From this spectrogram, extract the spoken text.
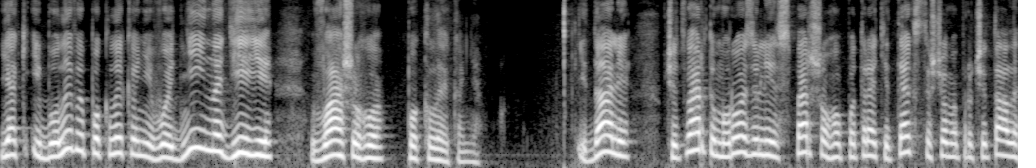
як і були ви покликані в одній надії вашого покликання. І далі, в четвертому розділі з першого по третій тексти, що ми прочитали,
